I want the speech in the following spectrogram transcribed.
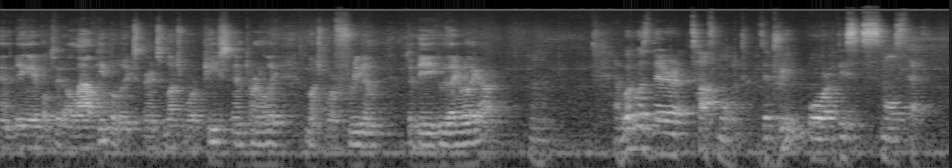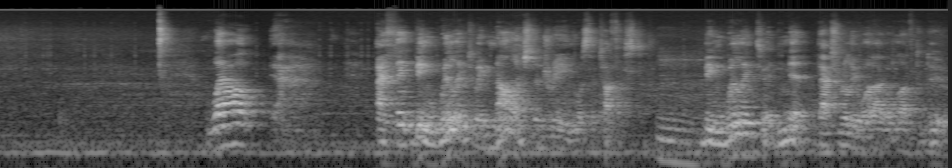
And being able to allow people to experience much more peace internally, much more freedom to be who they really are. Mm-hmm. And what was their tough moment? The dream or this small step? Well, I think being willing to acknowledge the dream was the toughest. Mm. Being willing to admit that's really what I would love to do.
